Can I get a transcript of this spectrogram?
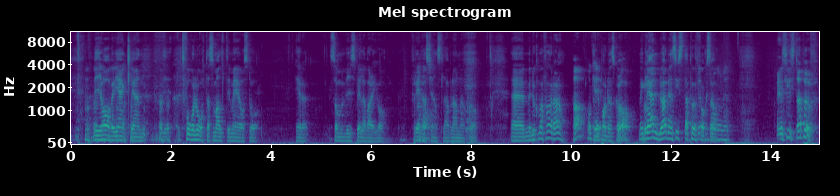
Vi har väl egentligen eh, två låtar som alltid är med oss då. Är det. Som vi spelar varje gång. Fredagskänsla bland annat då. Eh, Men du kommer få höra dem. Ja, okej. Under podden ska. Bra. Men Bra. Glenn, du hade en sista puff också. En sista puff.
